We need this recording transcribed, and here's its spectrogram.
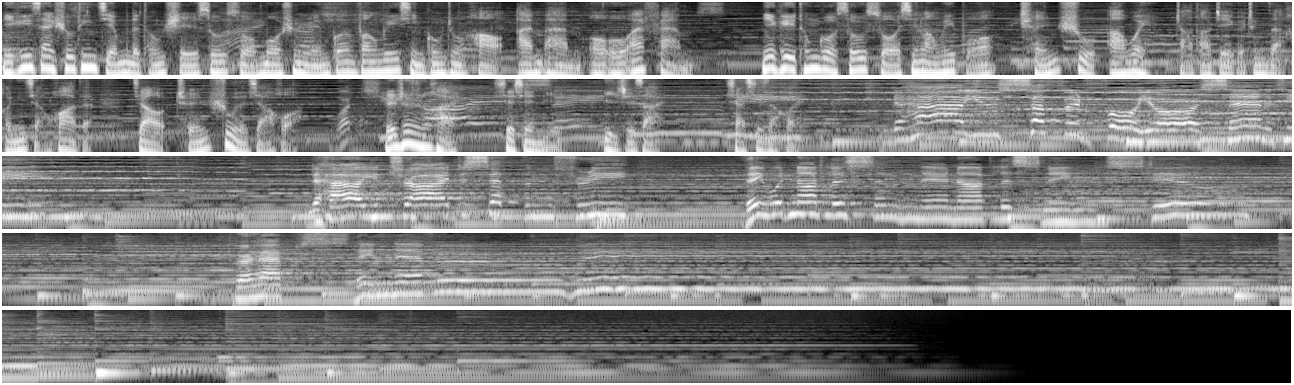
你可以在收听节目的同时搜索陌生人官方微信公众号 M M O O F M，你也可以通过搜索新浪微博陈树阿卫找到这个正在和你讲话的叫陈树的家伙。人山人海，谢谢你一直在，下期再会。and how you tried to set them free. They would not listen, they're not listening still. Perhaps they never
